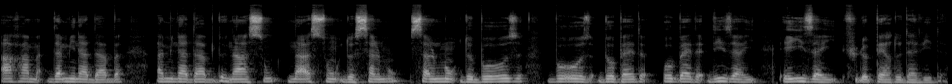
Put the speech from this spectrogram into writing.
Aram d'Aminadab, Aminadab de Naasson, Naasson de Salmon, Salmon de Boaz, Boaz d'Obed, Obed d'Isaïe, et Isaïe fut le père de David.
